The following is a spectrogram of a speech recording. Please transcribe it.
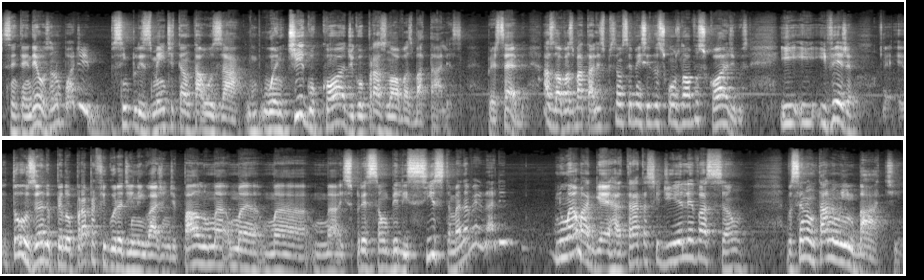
Você entendeu? Você não pode simplesmente tentar usar o antigo código para as novas batalhas. Percebe? As novas batalhas precisam ser vencidas com os novos códigos. E, e, e veja, eu estou usando pela própria figura de linguagem de Paulo uma, uma, uma, uma expressão belicista, mas na verdade não é uma guerra, trata-se de elevação. Você não está num embate.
